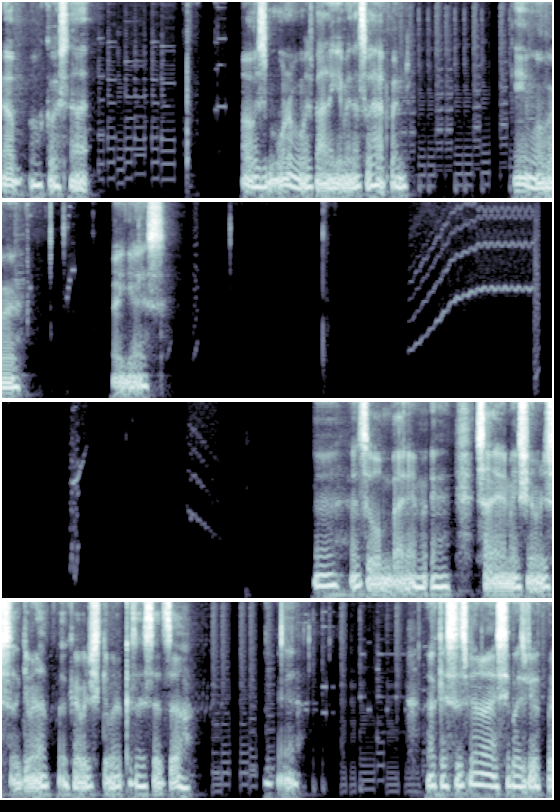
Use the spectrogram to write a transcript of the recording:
Nope, of course not. Oh, it was one of them was banning me. That's what happened. Game over. I guess. Uh, that's a little bad anim side animation. We're just uh, giving up. Okay, we're just giving up because I said so. Yeah. Okay, so it's been a nice boys video for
